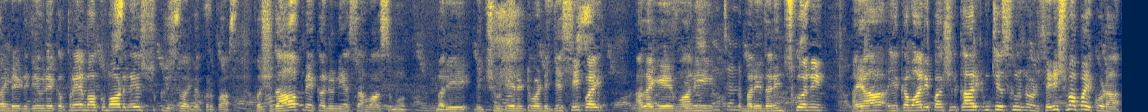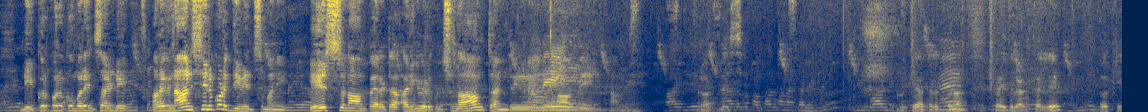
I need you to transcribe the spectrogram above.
తండ్రి దేవుని యొక్క ప్రేమ కుమారుడు యొక్క కృప పరిశుధాత్మ యొక్క అనున్య సహవాసము. మరి నిక్షుటి అయినటువంటి జెస్సీపై అలాగే వాణి మరి ధరించుకొని అయా యొక్క వాణి ఫంక్షన్ కార్యక్రమం చేసుకుంటున్నాడు. శరీష్మాపై కూడా నీ కృపను కుమరించండి. అలాగే నాన్సీని కూడా దీవించమని ఏసునాం పేరట అడిగి వేడుకుంటున్నాం తండ్రి. ఆమె ఆమేన్. ఓకే అక్కడ కూడా రైతులు అడతల్లి ఓకే.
